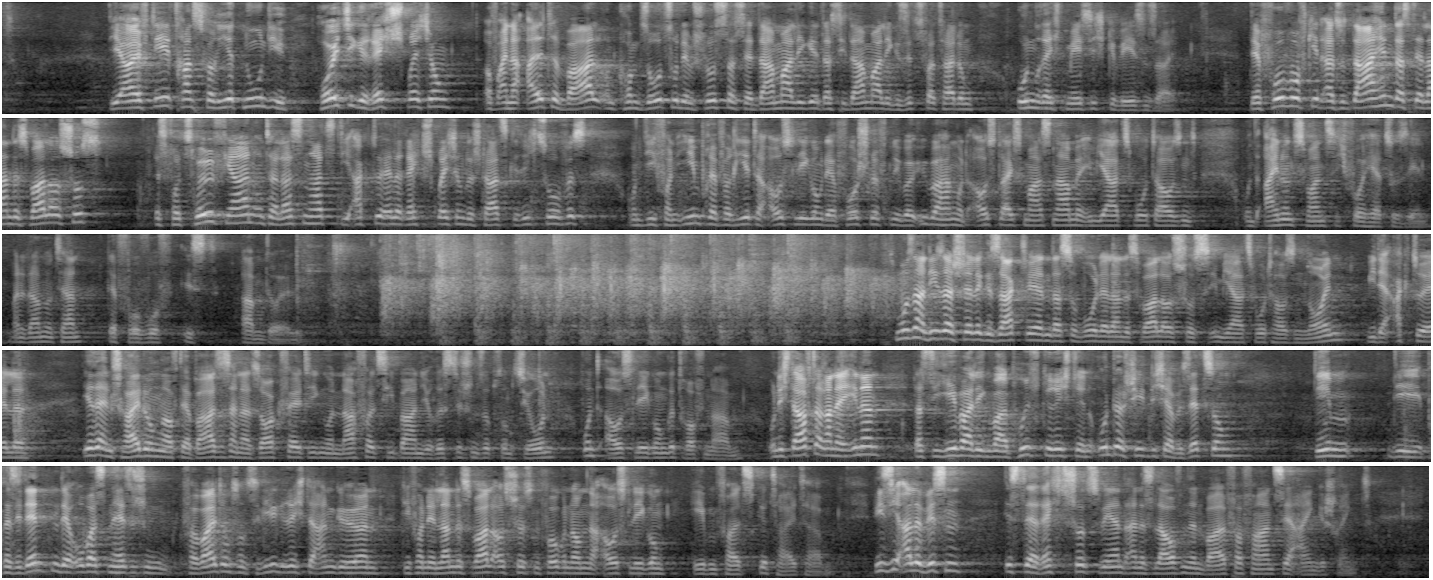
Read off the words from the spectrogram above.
Die AfD transferiert nun die heutige Rechtsprechung auf eine alte Wahl und kommt so zu dem Schluss, dass die damalige Sitzverteilung unrechtmäßig gewesen sei. Der Vorwurf geht also dahin, dass der Landeswahlausschuss es vor zwölf Jahren unterlassen hat, die aktuelle Rechtsprechung des Staatsgerichtshofes und die von ihm präferierte Auslegung der Vorschriften über Überhang- und Ausgleichsmaßnahme im Jahr 2021 vorherzusehen. Meine Damen und Herren, der Vorwurf ist abenteuerlich. Muss an dieser Stelle gesagt werden, dass sowohl der Landeswahlausschuss im Jahr 2009 wie der aktuelle ihre Entscheidungen auf der Basis einer sorgfältigen und nachvollziehbaren juristischen Subsumption und Auslegung getroffen haben. Ich darf daran erinnern, dass die jeweiligen Wahlprüfgerichte in unterschiedlicher Besetzung dem die Präsidenten der obersten hessischen Verwaltungs- und Zivilgerichte angehören, die von den Landeswahlausschüssen vorgenommene Auslegung ebenfalls geteilt haben. Wie Sie alle wissen, ist der Rechtsschutz während eines laufenden Wahlverfahrens sehr eingeschränkt.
